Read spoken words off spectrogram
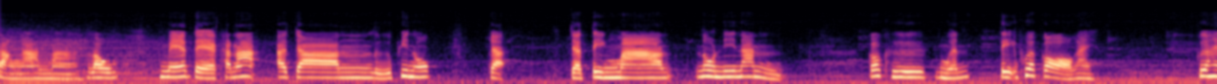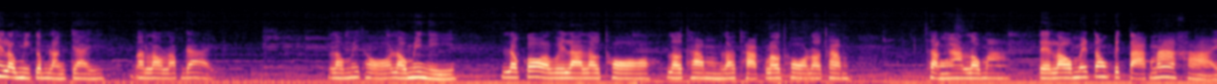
สั่งงานมา เราแม้แต่คณะอาจารย์หรือพี่นกจะจะติงมาโน่นนี่นั่น ก็คือเหมือน ติเพื่อก่อไง เพื่อให้เรามีกำลังใจเรารับได้ เราไม่ท้อเราไม่หนี แล้วก็เวลาเราทอ เราทำเราถักเราทอเราทำสั่งงานเรามา แต่เราไม่ต้องไปตากหน้าขาย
